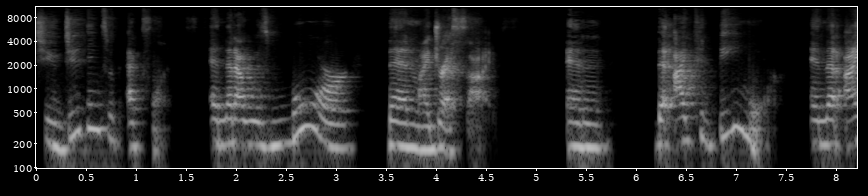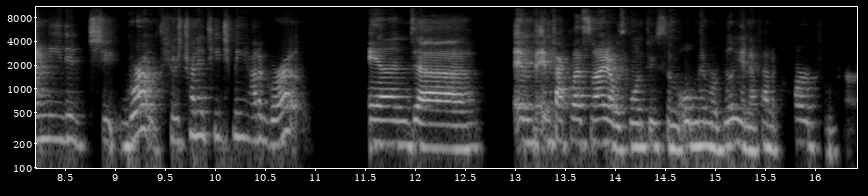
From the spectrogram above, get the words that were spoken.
to do things with excellence and that I was more than my dress size and that I could be more and that I needed to grow. She was trying to teach me how to grow. And, uh, in, in fact, last night I was going through some old memorabilia and I found a card from her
